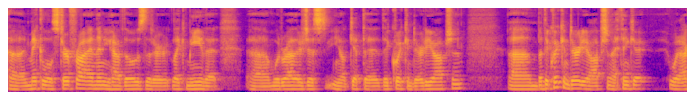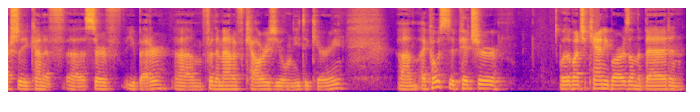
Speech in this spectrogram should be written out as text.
uh, make a little stir fry, and then you have those that are like me that um, would rather just you know get the the quick and dirty option. Um, but the quick and dirty option, I think it would actually kind of uh, serve you better um, for the amount of calories you'll need to carry. Um, I posted a picture with a bunch of candy bars on the bed and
